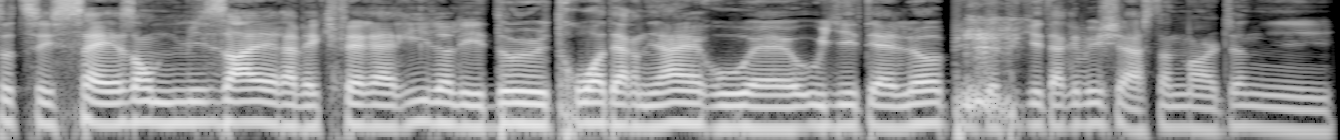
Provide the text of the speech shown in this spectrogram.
toutes ces saisons de misère avec Ferrari, là, les deux, trois dernières où, euh, où il était là. Puis depuis qu'il est arrivé chez Aston Martin, il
